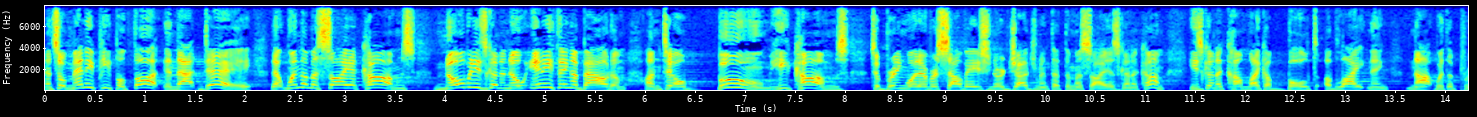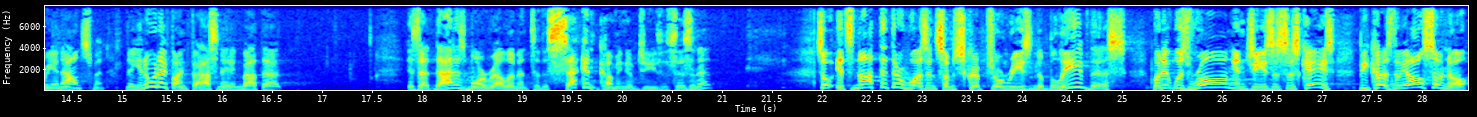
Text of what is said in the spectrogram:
And so many people thought in that day that when the Messiah comes, nobody's going to know anything about him until, boom, he comes to bring whatever salvation or judgment that the Messiah is going to come. He's going to come like a bolt of lightning, not with a pre announcement. Now, you know what I find fascinating about that? is that that is more relevant to the second coming of Jesus, isn't it? So it's not that there wasn't some scriptural reason to believe this, but it was wrong in Jesus' case because they also know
